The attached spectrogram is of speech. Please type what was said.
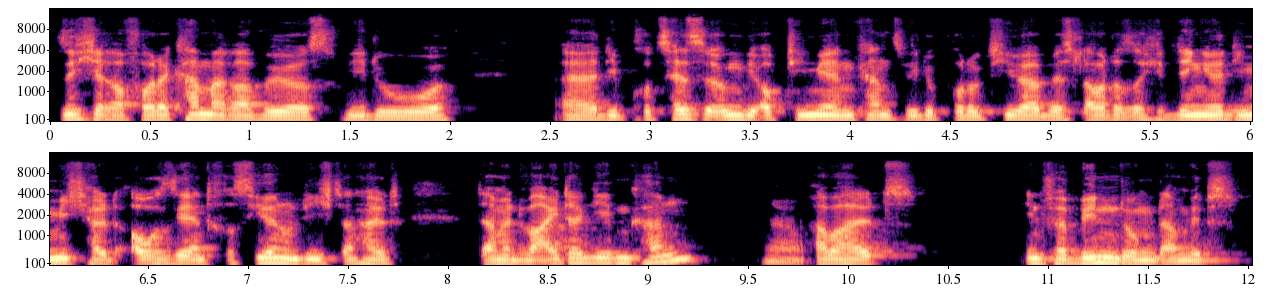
sicherer vor der Kamera wirst, wie du äh, die Prozesse irgendwie optimieren kannst, wie du produktiver bist, lauter solche Dinge, die mich halt auch sehr interessieren und die ich dann halt damit weitergeben kann, ja. aber halt in Verbindung damit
